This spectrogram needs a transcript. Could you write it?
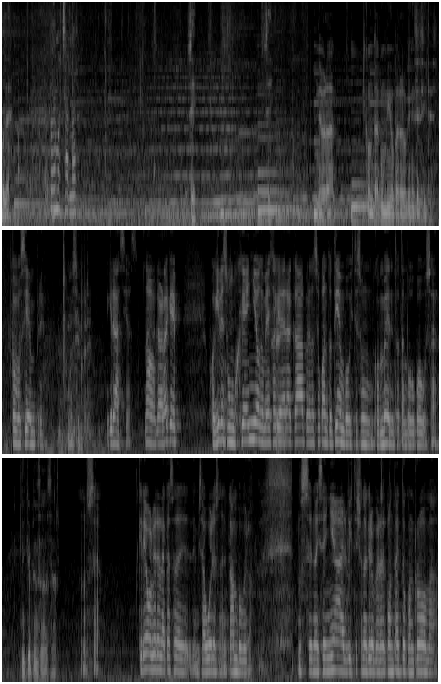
Hola. ¿podemos charlar? Sí. De verdad, contá conmigo para lo que necesites, Como siempre. como siempre. Gracias. No, la verdad que Joaquín es un genio que me deja Sí. quedar acá, pero no sé cuánto tiempo, viste, es un convento, tampoco puedo abusar. ¿Y qué pensás hacer? No sé. Quería volver a la casa de, de mis abuelos en el campo, pero no sé, no hay señal, viste, yo no quiero perder contacto con Roma.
